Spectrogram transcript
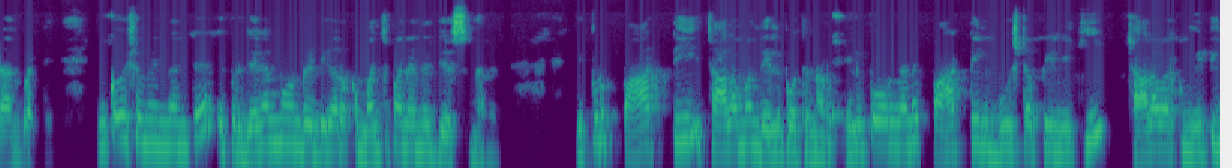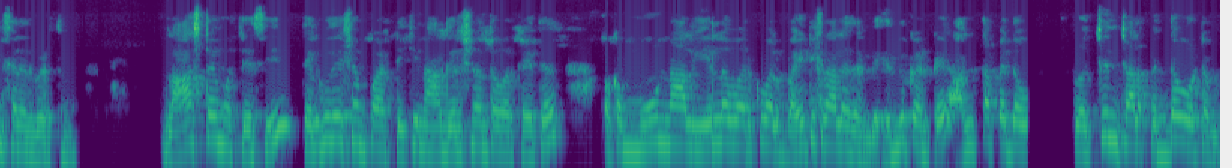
దాన్ని బట్టి. ఇంకో విషయం ఏంటంటే ఇప్పుడు జగన్మోహన్ రెడ్డి గారు ఒక మంచి పని అనేది చేస్తున్నారు. ఇప్పుడు పార్టీ చాలా మంది వెళ్ళిపోతున్నారు. వెళ్ళిపోగానే పార్టీని బూస్టప్ చేయడానికి చాలా వరకు మీటింగ్స్ అనేది పెడుతున్నారు. లాస్ట్ టైం వచ్చేసి తెలుగుదేశం పార్టీకి నాకు తెలిసినంత వరకు అయితే ఒక మూడు నాలుగు ఏళ్ళ వరకు వాళ్ళు బయటికి రాలేదండి. ఎందుకంటే అంత పెద్ద ఇప్పుడు వచ్చింది చాలా పెద్ద ఓటమి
